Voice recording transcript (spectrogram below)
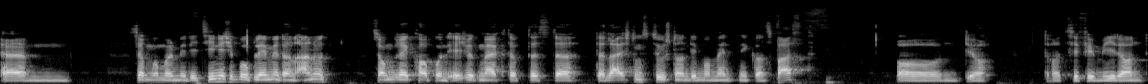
ähm, sagen wir mal, medizinische Probleme dann auch noch zusammengeregt habe und eh schon gemerkt habe, dass der, der Leistungszustand im Moment nicht ganz passt. Und ja, da hat sich für mich dann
